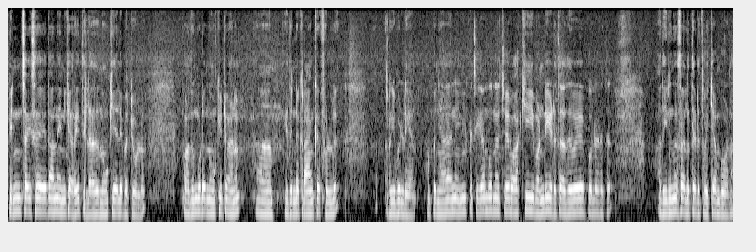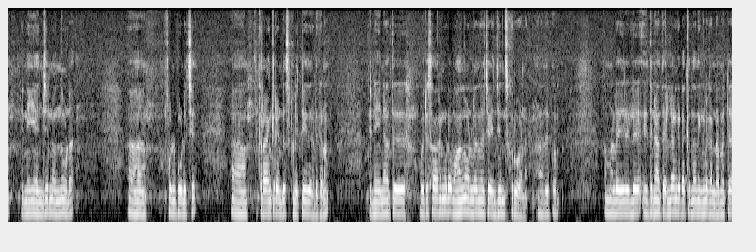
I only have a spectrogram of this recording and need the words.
പിൻ സൈസ് ഏതാണെന്ന് എനിക്കറിയത്തില്ല. അത് നോക്കിയാലേ പറ്റുള്ളൂ. അപ്പോൾ അതും കൂടെ നോക്കിയിട്ട് വേണം ഇതിന്റെ ക്രാങ്ക് ഫുള്ള് റീബിൽഡ് ചെയ്യാൻ. അപ്പോൾ ഞാൻ ഇനിയിപ്പോൾ ചെയ്യാൻ പോകുന്നത് വെച്ചാൽ ബാക്കി വണ്ടി എടുത്ത് അതേപോലെ എടുത്ത് അതിരുന്ന സ്ഥലത്തെടുത്ത് വെക്കാൻ പോവാണ്. പിന്നെ ഈ എൻജിൻ ഒന്നുകൂടെ ഫുൾ പൊളിച്ച് ക്രാങ്ക് രണ്ട് സ്പ്ലിറ്റ് ചെയ്ത് എടുക്കണം. പിന്നെ ഇതിനകത്ത് ഒരു സാധനം കൂടെ വാങ്ങാനുള്ളതെന്ന് വെച്ചാൽ എൻജിൻ സ്ക്രൂ ആണ്. അതിപ്പം നമ്മൾ ഇതിനകത്ത് എല്ലാം കിടക്കുന്നത് നിങ്ങൾ കണ്ട മറ്റേ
